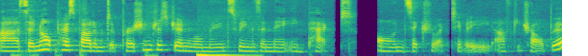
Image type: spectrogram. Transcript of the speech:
Uh, so, not postpartum depression, just general mood swings and their impact on sexual activity after childbirth.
